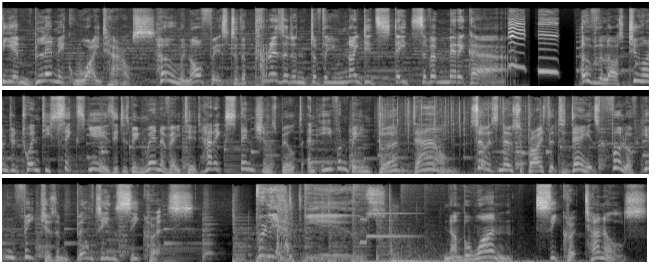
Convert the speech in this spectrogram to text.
the emblemic White House, home and office to the President of the United States of America. Over the last 226 years, it has been renovated, had extensions built, and even been burnt down. So it's no surprise that today it's full of hidden features and built-in secrets. Brilliant news! Number 1. Secret Tunnels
